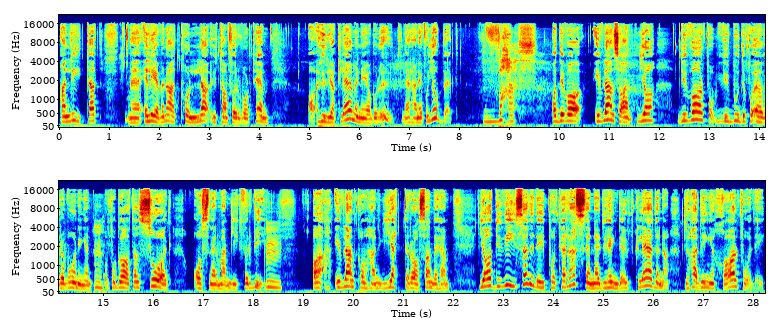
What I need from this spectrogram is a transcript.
anlitat eh, eleverna att kolla utanför vårt hem hur jag klär mig när jag går ut, när han är på jobbet. Va? Och det var, ibland sa han, ja, du var på, vi bodde på övre våningen och på gatan såg oss när man gick förbi. Och ibland kom han jätterasande hem. Ja, du visade dig på terrassen när du hängde upp kläderna. Du hade ingen sjal på dig.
